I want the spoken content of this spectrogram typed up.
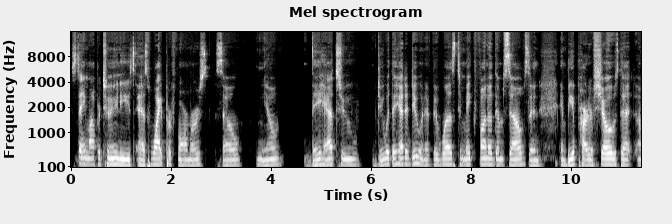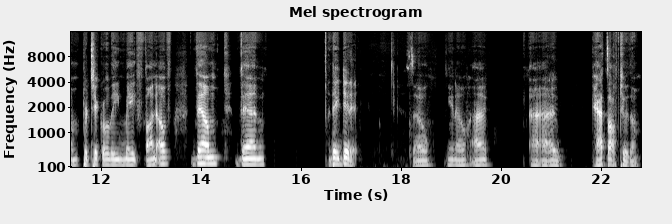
same opportunities as white performers, so you know they had to do what they had to do and if it was to make fun of themselves and and be a part of shows that um, particularly made fun of them then they did it. So you know i i, I hats off to them.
